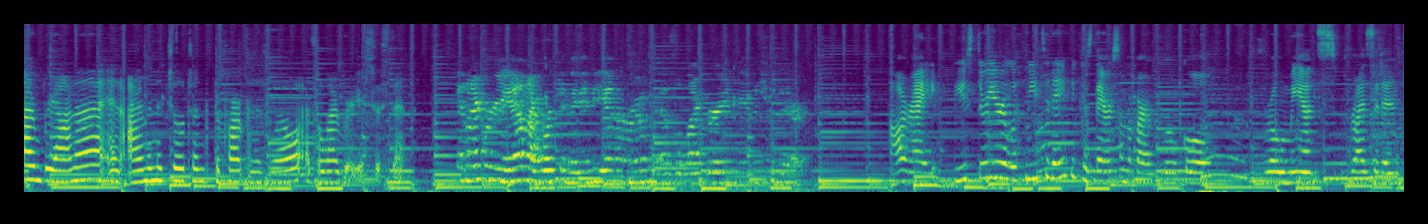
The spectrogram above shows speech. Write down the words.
I'm Brianna, and I'm in the Children's Department as well as a library assistant. And I'm Marianne. I work in the Indiana room as a library manager there. All right, these three are with me today because they are some of our local romance resident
